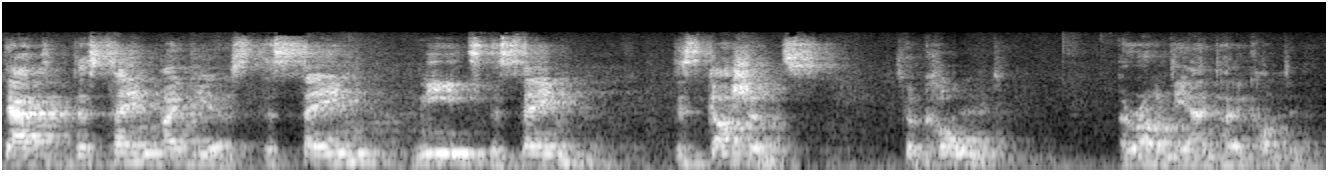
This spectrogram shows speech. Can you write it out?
that the same ideas, the same needs, the same discussions took hold around the entire continent.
